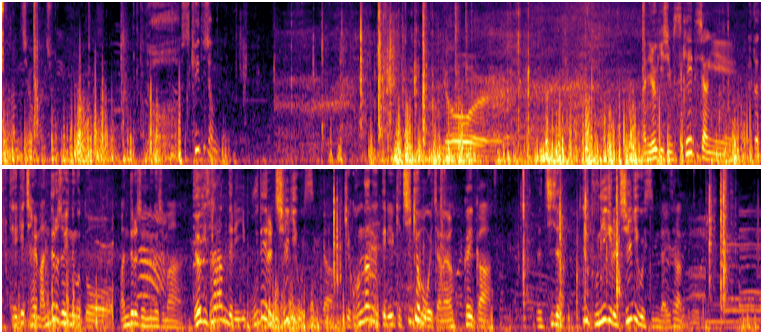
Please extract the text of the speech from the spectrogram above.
사람 제가 많죠. 야, 스케이트장. 열. 아니 여기 지금 스케이트장이 일단 되게 잘 만들어져 있는 것도 만들어져 있는 거지만 여기 사람들이 이 무대를 즐기고 있습니다. 이렇게 관광객들이 이렇게 지켜보고 있잖아요. 그러니까 진짜 이 분위기를 즐기고 있습니다. 이 사람들이.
